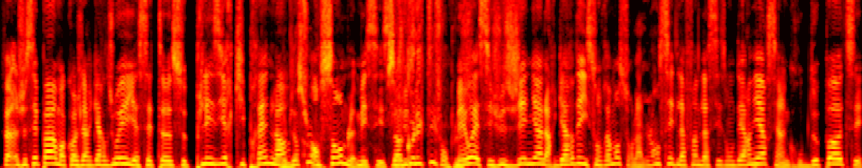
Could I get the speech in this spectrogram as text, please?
enfin je sais pas moi quand je les regarde jouer il y a cette euh, ce plaisir qu'ils prennent là Mais bien sûr. ensemble mais c'est C'est un juste- collectif en plus. mais ouais c'est juste génial à regarder ils sont vraiment sur la lancée de la fin de la saison dernière c'est un groupe de potes c'est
